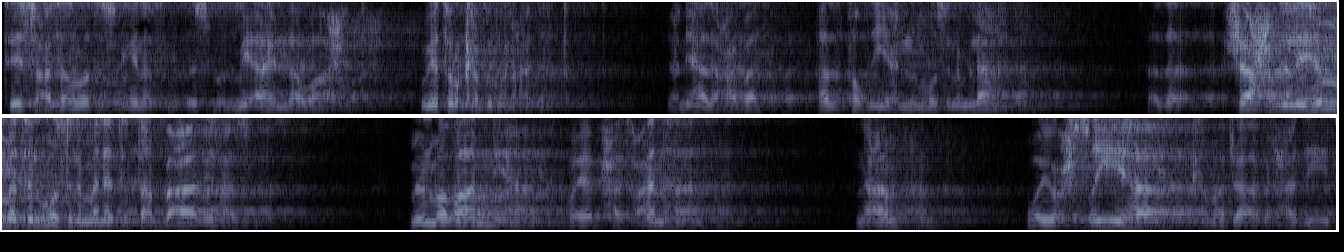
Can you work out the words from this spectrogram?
تسعة وتسعين اسما مئة إلا واحد ويتركها بدون عدد. يعني هذا عبث هذا تضييع للمسلم؟ لا. هذا شحذ لهمة المسلم أن يتتبع هذه الأسماء. من مظانها ويبحث عنها. نعم. ويحصيها كما جاء في الحديث.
